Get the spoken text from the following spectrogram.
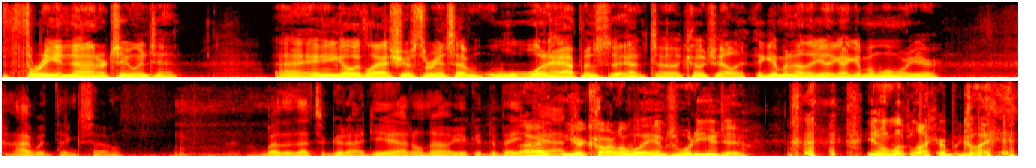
three and nine or two and ten, uh, and you go with last year's three and seven. What happens to, to uh, Coach Elliott? They give him another year. They got to give him one more year. I would think so. Whether that's a good idea, I don't know. You could debate right, that. you're Carla Williams. What do you do? you don't look like her, but go ahead.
